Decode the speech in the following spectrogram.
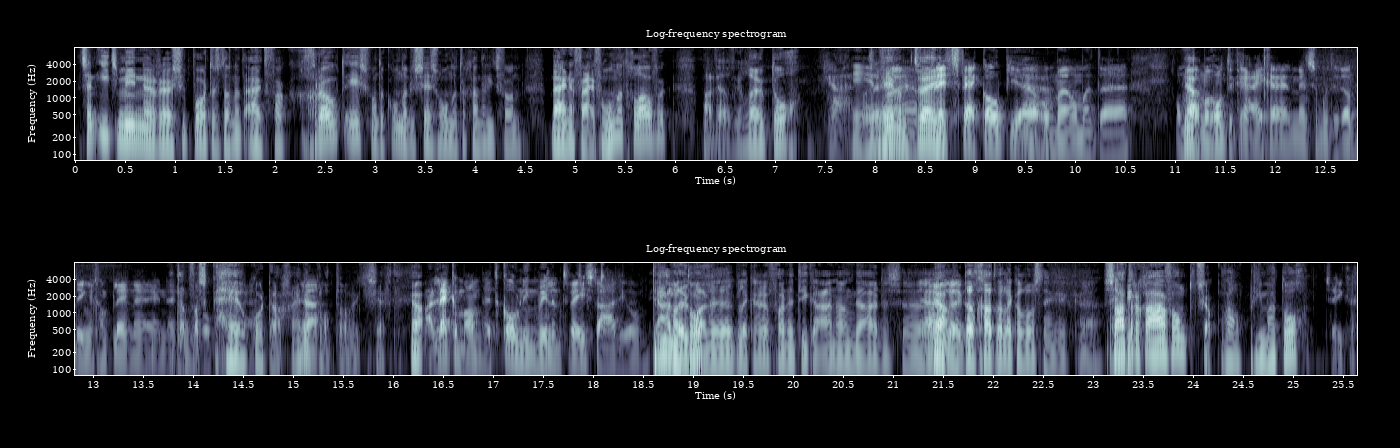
Het zijn iets minder eh, supporters dan het uitvak groot is. Want er konden er 600, er gaan er iets van bijna 500 geloof ik. Maar wel weer leuk toch? Ja, was even Willem een II. flitsverkoopje Ja. om, eh, om het... eh, om Ja. het allemaal rond te krijgen. En mensen moeten dan dingen gaan plannen. En, en Dat was een heel Eh, kort dag. Hè? ja. Dat klopt wel wat je zegt. Ja. Maar lekker man. Het Koning Willem II stadion. Prima, ja, leuk toch? man. Lekkere fanatieke aanhang daar. Dus eh, Ja, dat- gaat wel lekker los, denk ik. Ja. Eh, Zaterdagavond is ook wel prima toch? Zeker.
